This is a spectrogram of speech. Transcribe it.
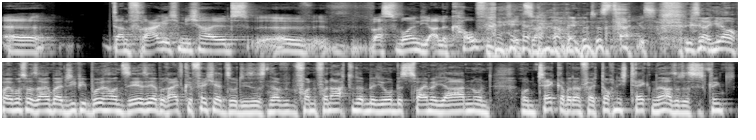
Äh, dann frage ich mich halt, äh, was wollen die alle kaufen, sozusagen am Ende des Tages. Ist ja hier auch bei, muss man sagen, bei GP Bullhound sehr, sehr breit gefächert, so dieses ne, von, von 800 Millionen bis 2 Milliarden und, und Tech, aber dann vielleicht doch nicht Tech. Ne? Also das klingt,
